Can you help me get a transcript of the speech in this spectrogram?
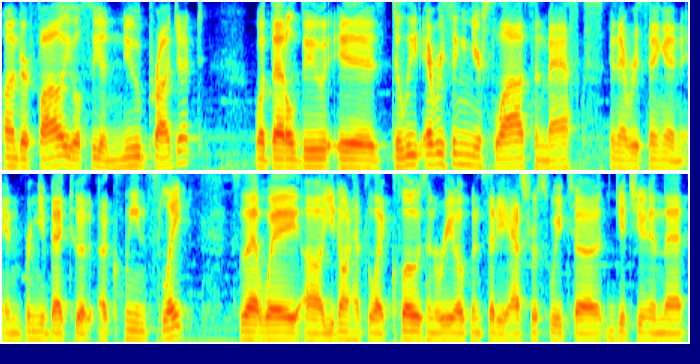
Under File, you'll see a new project. What that'll do is delete everything in your slots and masks and everything and, and bring you back to a, a clean slate. So that way uh, you don't have to like close and reopen SETI Astro Suite to get you in that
